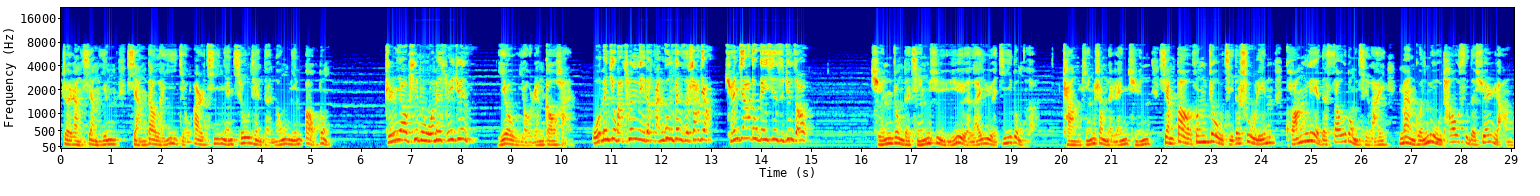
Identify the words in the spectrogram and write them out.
这让项英想到了1927年秋天的农民暴动。只要批准我们随军，又有人高喊，我们就把村里的反共分子杀掉，全家都跟新四军走。群众的情绪越来越激动了。场坪上的人群像暴风骤起的树林，狂烈地骚动起来，漫过怒涛似的喧嚷。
